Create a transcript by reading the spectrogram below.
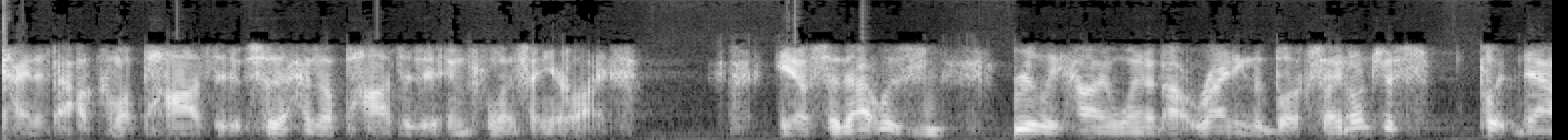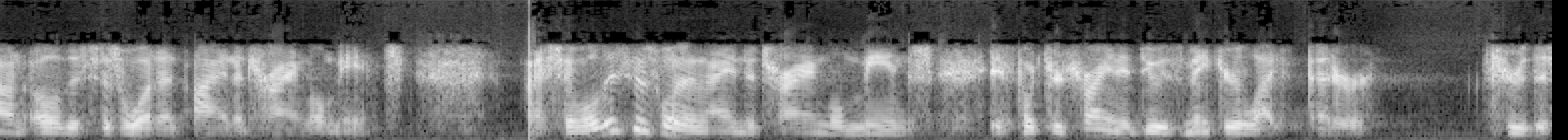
kind of outcome, a positive, so that has a positive influence on your life. You know, so that was really how I went about writing the book. So I don't just put down, oh, this is what an eye in a triangle means. I say, well, this is what an eye in a triangle means if what you're trying to do is make your life better through this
